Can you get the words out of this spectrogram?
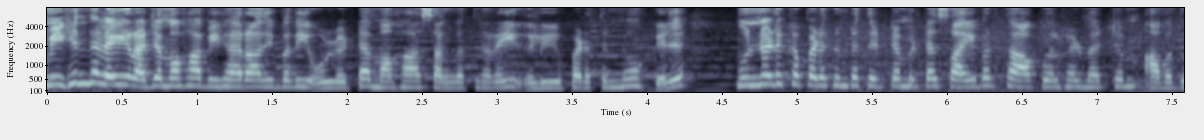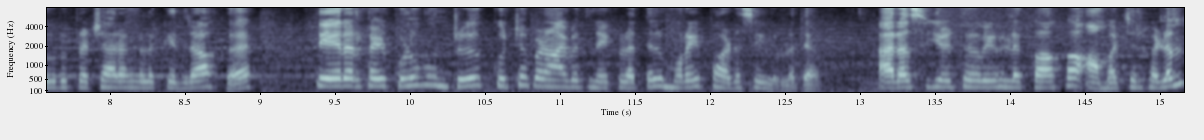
மிகுந்தலை ரஜமகா விகாராதிபதி உள்ளிட்ட மகா சங்கத்தினரை இழிவுபடுத்தும் நோக்கில் முன்னெடுக்கப்படுகின்ற திட்டமிட்ட சைபர் தாக்குதல்கள் மற்றும் அவதூறு பிரச்சாரங்களுக்கு எதிராக தேரர்கள் குழு ஒன்று குற்றப்புலனாய்வு திணைக்களத்தில் முறைப்பாடு செய்துள்ளது. அரசியல் தேவைகளுக்காக அமைச்சர்களும்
